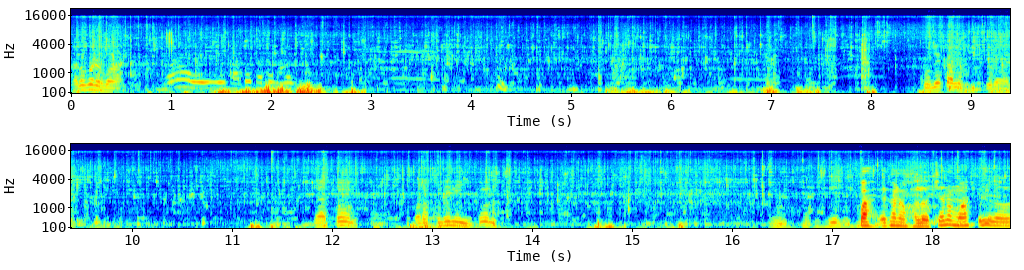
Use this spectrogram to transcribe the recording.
ভালো করে বা কোলে আছে? যা চল ওটা খুলে নি দে। বাহ, এখানে ভালো হচ্ছে না? মাছ তুলে দেওয়া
